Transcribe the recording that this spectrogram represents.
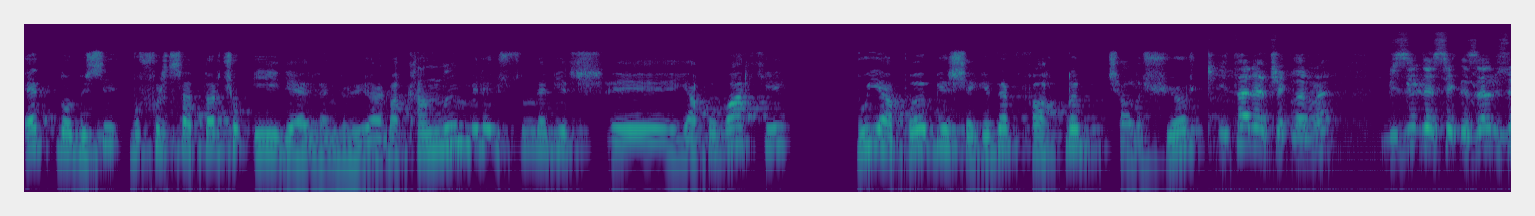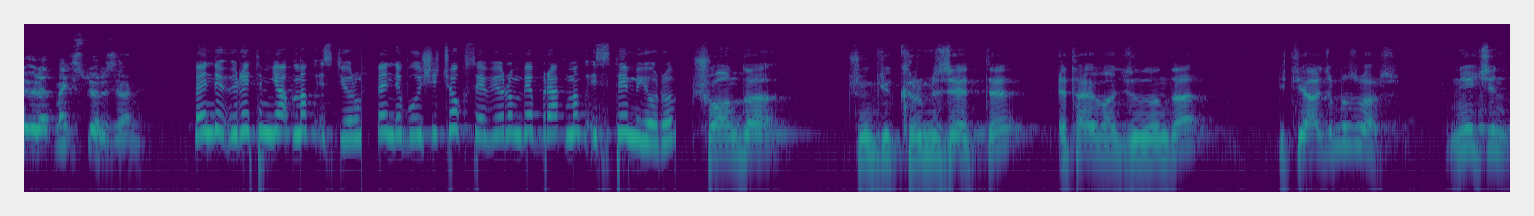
Et lobisi bu fırsatları çok iyi değerlendiriyor. Yani bakanlığın bile üstünde bir e, yapı var ki bu yapı bir şekilde farklı çalışıyor. İthal yapacaklarını bizi destekleseler bizi üretmek istiyoruz yani. Ben de üretim yapmak istiyorum. Ben de bu işi çok seviyorum ve bırakmak istemiyorum. Şu anda çünkü kırmızı ette et hayvancılığında ihtiyacımız var. Niçin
